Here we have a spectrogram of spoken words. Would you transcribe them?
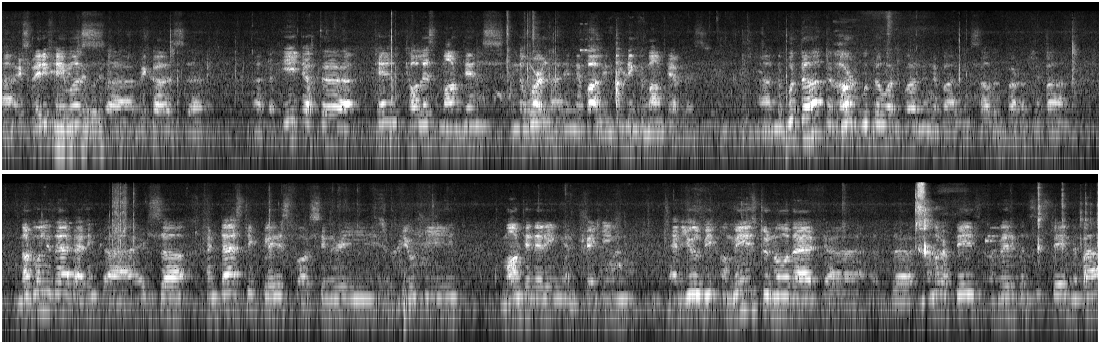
Uh, it's very famous uh, because uh, uh, the eight of the ten tallest mountains in the world are in Nepal, including the Mount Everest. Uh, the Buddha, the Lord Buddha was born in Nepal, in the southern part of Nepal. Not only that, I think uh, it's a fantastic place for scenery, beauty, mountaineering and trekking. And you'll be amazed to know that uh, the number of days Americans stay in Nepal,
